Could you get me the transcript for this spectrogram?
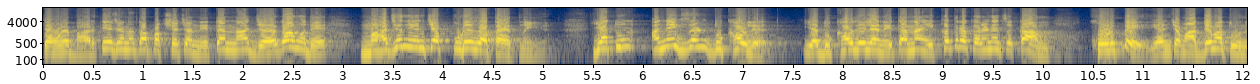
त्यामुळे भारतीय जनता पक्षाच्या नेत्यांना जळगावमध्ये महाजन यांच्या पुढे जाता येत नाहीये. यातून अनेक जण दुखावले आहेत. या दुखावलेल्या नेत्यांना एकत्र करण्याचं काम खोडपे यांच्या माध्यमातून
